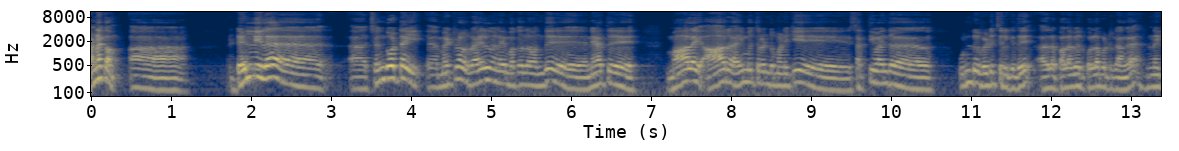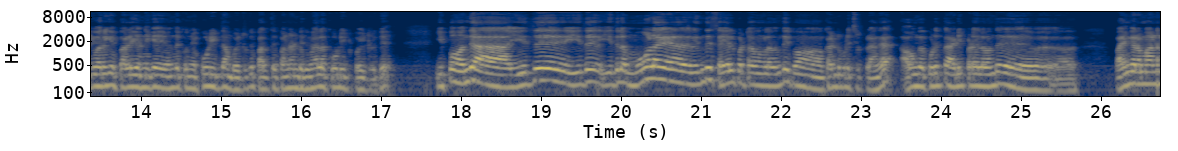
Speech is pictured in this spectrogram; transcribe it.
வணக்கம். டெல்லியில் செங்கோட்டை மெட்ரோ ரயில் நிலையம் பக்கத்தில் வந்து நேற்று மாலை ஆறு ஐம்பத்தி ரெண்டு மணிக்கு சக்தி வாய்ந்த குண்டு வெடிச்சிருக்குது. அதில் பல பேர் கொல்லப்பட்டிருக்காங்க. இன்னைக்கு வரைக்கும் பழி எண்ணிக்கை வந்து கொஞ்சம் கூட்டிகிட்டு தான் போயிட்டுருக்கு பத்து பன்னெண்டுக்கு மேலே கூட்டிகிட்டு போயிட்டுருக்கு இப்போ வந்து இது இது இதில் மூளையிலிருந்து செயல்பட்டவங்களை வந்து இப்போ கண்டுபிடிச்சிருக்கிறாங்க. அவங்க கொடுத்த அடிப்படையில் வந்து பயங்கரமான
